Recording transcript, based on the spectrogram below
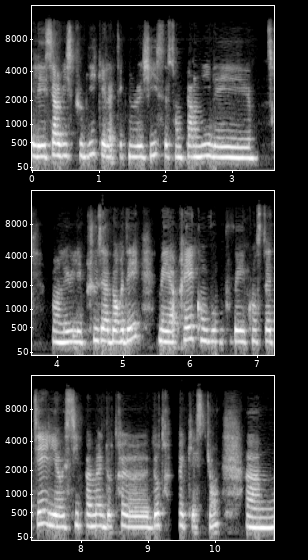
les services publics et la technologie, ce sont parmi les les, les plus abordés, mais après, comme vous pouvez constater, il y a aussi pas mal d'autres questions, euh,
